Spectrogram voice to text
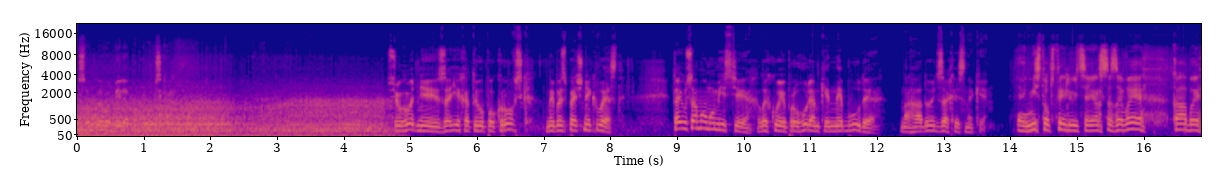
особливо біля Покровська. Сьогодні заїхати у Покровськ небезпечний квест. Та й у самому місті легкої прогулянки не буде, нагадують захисники. Е, Місто обстрілюється і РСЗВ, каби,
